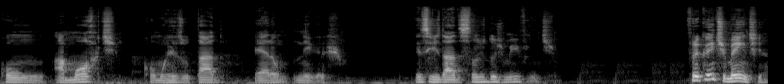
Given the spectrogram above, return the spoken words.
com a morte como resultado eram negras. Esses dados são de 2020. Frequentemente,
